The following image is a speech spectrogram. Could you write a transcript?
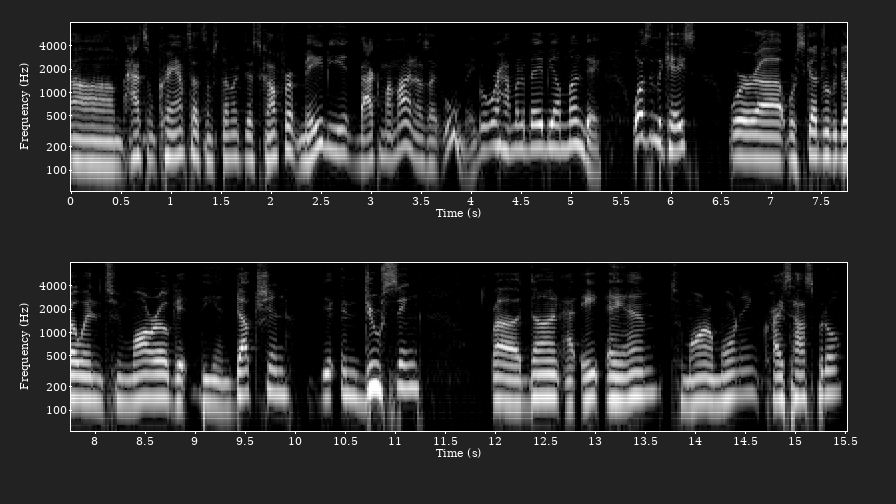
Um, had some cramps, had some stomach discomfort. Maybe back in my mind, I was like, "Ooh, maybe we're having a baby on Monday." Wasn't the case. We're uh, we're scheduled to go in tomorrow, get the induction, the inducing uh, done at 8 a.m. tomorrow morning, Christ Hospital.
